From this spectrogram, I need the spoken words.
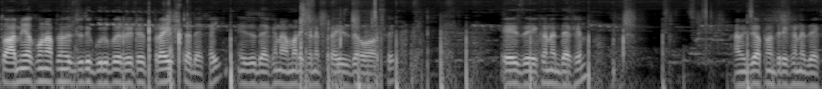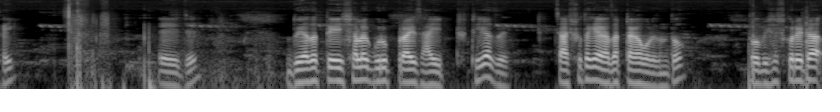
তো আমি এখন আপনাদের যদি গ্রুপের রেটের প্রাইসটা দেখাই, এই যে দেখেন আমার এখানে প্রাইস দেওয়া আছে। এই যে এখানে দেখেন, আমি যে আপনাদের এখানে দেখাই, এই যে দুই হাজার তেইশ সালের গ্রুপ প্রাইস হাইট ঠিক আছে? চারশো থেকে এক হাজার টাকা পর্যন্ত। তো বিশেষ করে এটা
